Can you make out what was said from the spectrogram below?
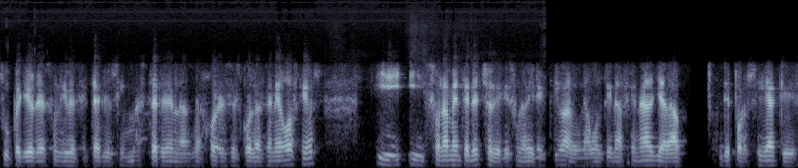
superiores universitarios y máster en las mejores escuelas de negocios y, y, solamente el hecho de que es una directiva de una multinacional ya da de por sí a que es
